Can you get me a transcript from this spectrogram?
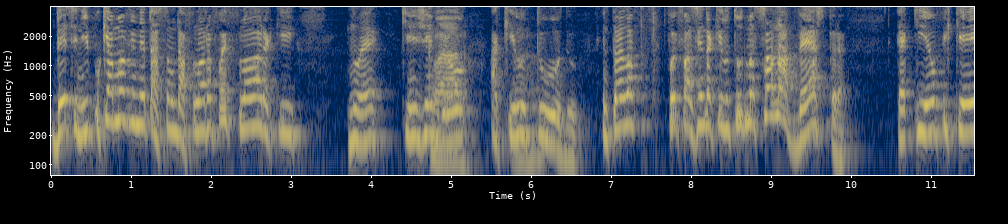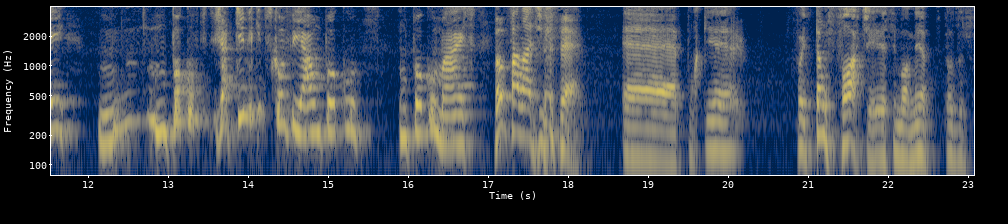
desse nível, porque a movimentação da Flora foi Flora que, não é, que engendrou claro. aquilo uhum. tudo. Então ela foi fazendo aquilo tudo, mas só na véspera é que eu fiquei um pouco, já tive que desconfiar um pouco, um pouco mais. Vamos falar de fé, é, porque foi tão forte esse momento, todos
